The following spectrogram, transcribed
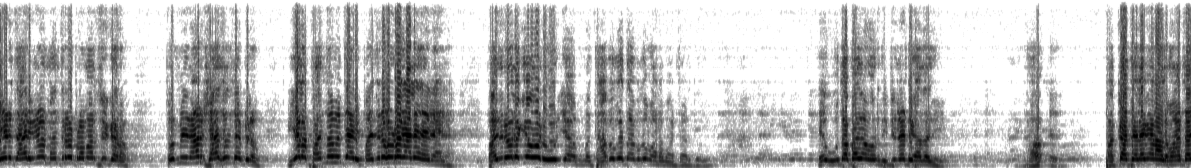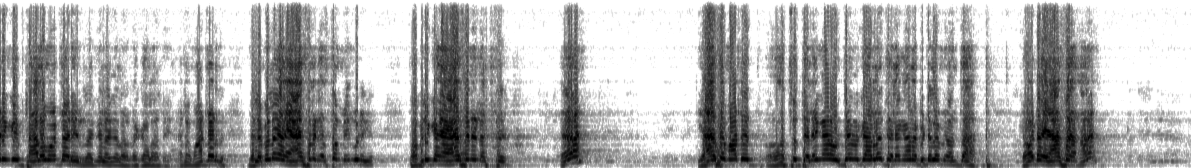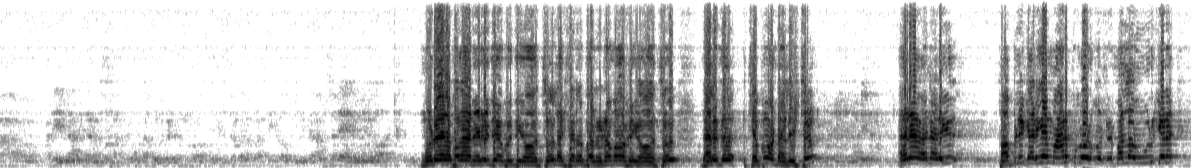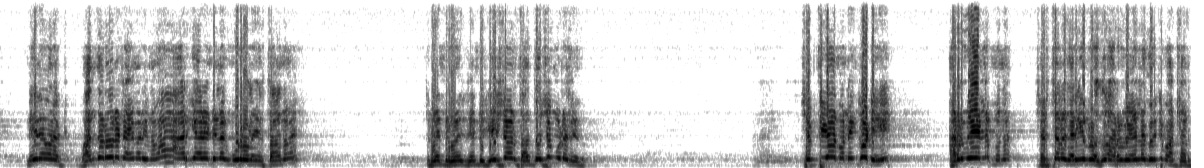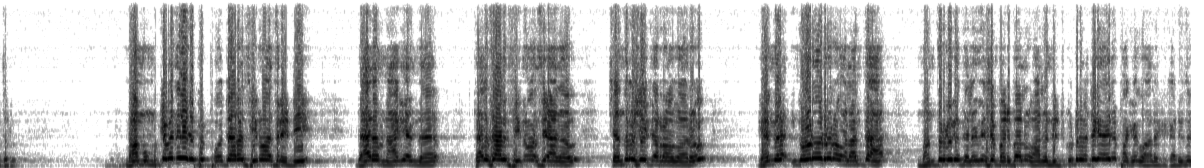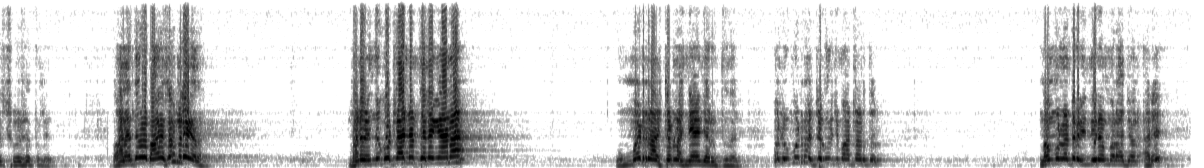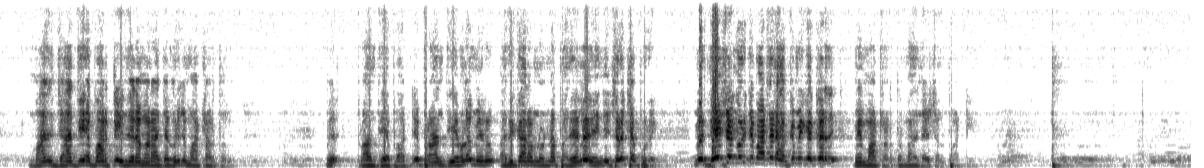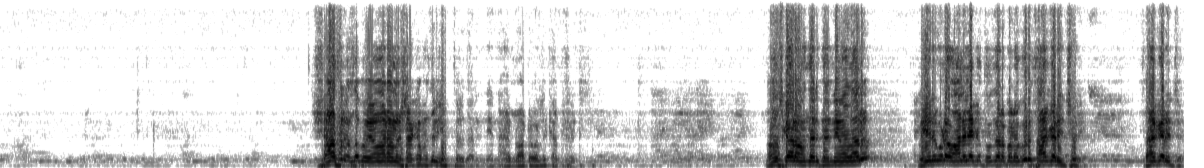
ఏడు తారీఖు నాడు మంత్రులు ప్రమాణ స్వీకారం. తొమ్మిది నాడు శాసనసభ్యులం. ఇవాళ పంతొమ్మిది తారీఖు పది రోజులు కూడా కాలేదు ఆయన. పది రోజులకే వాడు తాపకో తాపకో మాట మాట్లాడుతాడు ఏ ఊతపదం ఎవరు తిట్టినట్టు కాదు అది. పక్కా తెలంగాణలో వాళ్ళు మాట్లాడి ఇంకా చాలా మాట్లాడారు రంగరంగల రకాలని. అట్లా మాట్లాడుతూ మెల్లమెల్లగా ఆ యాసలకు వస్తాం మేము కూడా పబ్లిక్ ఆ యాసనే నచ్చుతుంది. యాస మాట వచ్చు తెలంగాణ ఉద్యమకారులు తెలంగాణ బిడ్డలు మేమంతా. కాబట్టి ఆ యాస మూడు వేల పదహారు నిరుద్యోగ వృత్తి కావచ్చు లక్ష రూపాయలు రుణమాఫీ కావచ్చు దళితులు చెప్పమంటా లిస్టు. అరే అని అడిగి పబ్లిక్ అడిగే మార్పు కోరుకుంటారు మళ్ళీ ఊరికే నేనేమన్నా వంద రోజుల టైం అడిగినామా? ఆరు గ్యారంటీలకు మూడు రోజులు చేస్తా ఉన్నామే. రెండు రెండు చేసిన సంతోషం కూడా లేదు. చెప్తే కదా మన ఇంకోటి అరవై ఏళ్ళ మన చర్చలు జరిగిన రోజు అరవై ఏళ్ళ గురించి మాట్లాడుతారు మా ముఖ్యమంత్రి గారు ఇప్పుడు పోచారం శ్రీనివాసరెడ్డి దారం నాగేందర్ తలసాని శ్రీనివాస్ యాదవ్ చంద్రశేఖరరావు గారు గంగ ఇంకెవరెవరో వాళ్ళంతా మంత్రులుగా తెలుగుదేశం పరిపాలన వాళ్ళని తిట్టుకుంటున్నట్టే కదా పక్కకు వాళ్ళకి కనీసం శోషత లేదు వాళ్ళంతా కూడా భాగస్వాములే కదా. మనం ఎందుకు కొట్లాడినాం తెలంగాణ? ఉమ్మడి రాష్ట్రంలో అన్యాయం జరుగుతుందని. వాళ్ళు ఉమ్మడి రాష్ట్రం గురించి మాట్లాడతారు. మమ్మల్ని అంటారు ఇందిరమ్మ రాజ్యం అరే మాది జాతీయ పార్టీ ఇందిరమ్మ రాజ్యం గురించి మాట్లాడతాం మీరు ప్రాంతీయ పార్టీ ప్రాంతీయంలో మీరు అధికారంలో ఉన్న పదేళ్ళు ఏం చేశారో చెప్పులే మీరు దేశం గురించి మాట్లాడే హక్కు మీకు ఎక్కడిది? మేము మాట్లాడతాం మాది నేషనల్ పార్టీ. శాసనసభ వ్యవహారాల శాఖ మంత్రి చెప్తారు దానికి. నేను ఐఎమ్ నాట్ ఓన్లీ కాన్ఫిడెన్స్ నమస్కారం అందరికి ధన్యవాదాలు. మీరు కూడా వాళ్ళ లెక్క తొందరపడకూడదు సహకరించు సహకరించు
